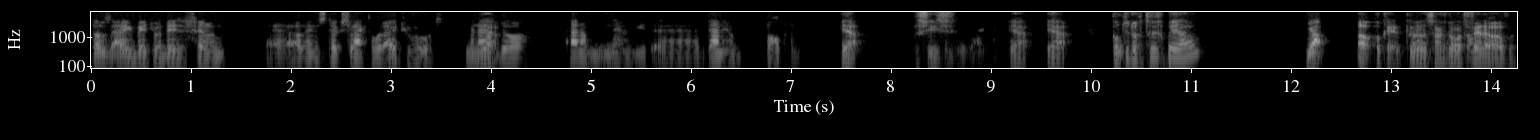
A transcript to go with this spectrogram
Dat is eigenlijk een beetje wat deze film alleen een stuk slechter wordt uitgevoerd. Met name Ja. door Adam, nee, niet, Daniel Baldwin. Ja, precies. Ja, ja. Komt u nog terug bij jou? Ja, Oh, oké. Dan kunnen we er straks nog wat Kan. verder over.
